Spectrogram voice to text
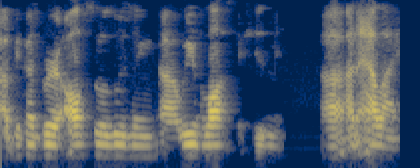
uh, because we're also losing. Uh, we've lost, excuse me, uh, an ally.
